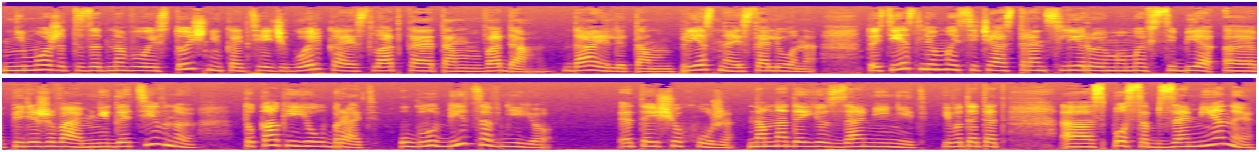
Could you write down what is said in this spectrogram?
не может из одного источника течь горькая и сладкая там вода, да, или там пресная и соленая. То есть если мы сейчас транслируем, и мы в себе э, переживаем негативную, то как ее убрать? Углубиться в нее это еще хуже. Нам надо ее заменить. И вот этот э, способ замены,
